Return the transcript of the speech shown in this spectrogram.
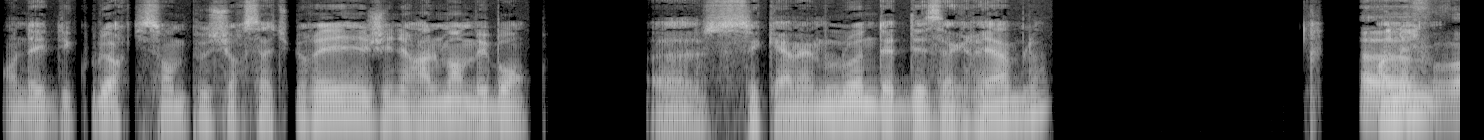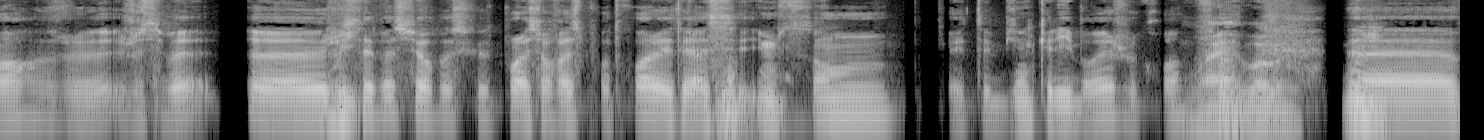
On a des couleurs qui sont un peu sursaturées généralement, mais bon, euh, c'est quand même loin d'être désagréable. Euh, faut voir, je, je sais pas, euh, je sais pas sûr parce que pour la Surface Pro 3, elle était assez, il me semble, qu'elle était bien calibrée, je crois. Ouais, ouais, ouais. Oui. Euh,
